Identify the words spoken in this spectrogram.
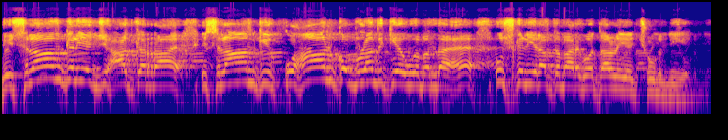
جو اسلام کے لیے جہاد کر رہا ہے، اسلام کی کوہان کو بلند کیا ہوئے بندہ ہے، اس کے لیے رب تبارک و تعالیٰ نے یہ چھوٹ دی ہے۔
